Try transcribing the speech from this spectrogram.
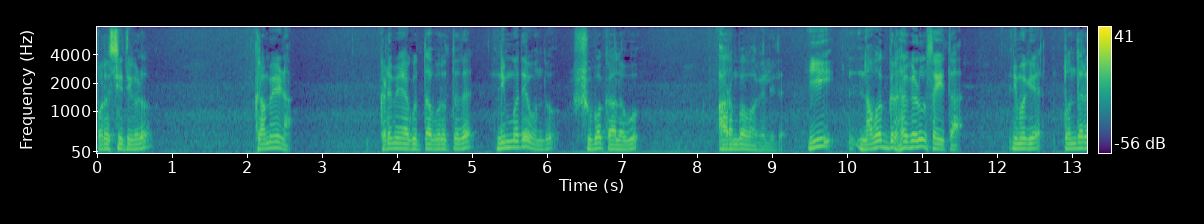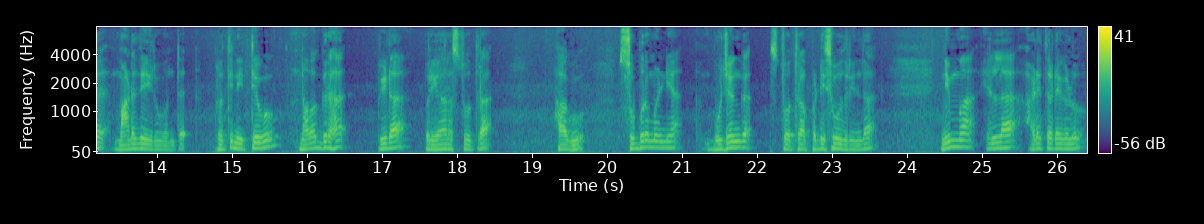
ಪರಿಸ್ಥಿತಿಗಳು ಕ್ರಮೇಣ ಕಡಿಮೆಯಾಗುತ್ತಾ ಬರುತ್ತದೆ. ನಿಮ್ಮದೇ ಒಂದು ಶುಭ ಕಾಲವು ಆರಂಭವಾಗಲಿದೆ. ಈ ನವಗ್ರಹಗಳು ಸಹಿತ ನಿಮಗೆ ತೊಂದರೆ ಮಾಡದೇ ಇರುವಂತೆ ಪ್ರತಿನಿತ್ಯವೂ ನವಗ್ರಹ ಪೀಡಾ ಪರಿಹಾರ ಸ್ತೋತ್ರ ಹಾಗೂ ಸುಬ್ರಹ್ಮಣ್ಯ ಭುಜಂಗ ಸ್ತೋತ್ರ ಪಠಿಸುವುದರಿಂದ ನಿಮ್ಮ ಎಲ್ಲ ಅಡೆತಡೆಗಳು,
